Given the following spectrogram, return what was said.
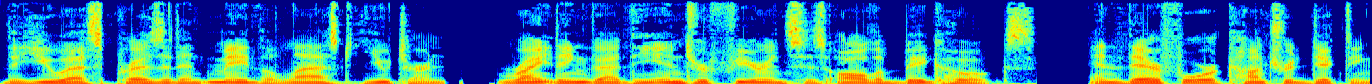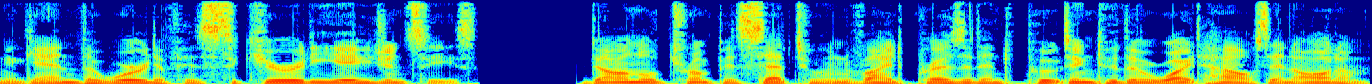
the U.S. president made the last U-turn, writing that the interference is all a big hoax, and therefore contradicting again the word of his security agencies. Donald Trump is set to invite President Putin to the White House in autumn,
